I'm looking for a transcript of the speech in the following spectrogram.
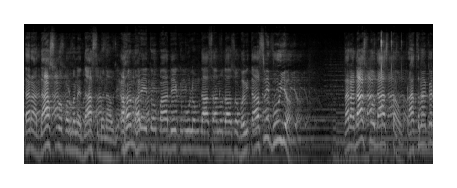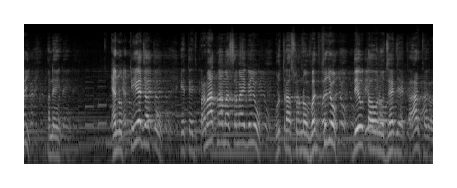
તારા દાસનો પણ મને દાસ બનાવજે. અહમ હરે તો પાદેક મૂલમ દાસાનો દાસો ભવિતાસ્મી ભૂય. તારા દાસનો દાસ થાઉં. પ્રાર્થના કરી અને એનું તેજ હતું. એ તેજ પરમાત્મામાં સમાઈ ગયું. વૃત્રાસુરનો વધ થયો. દેવતાઓનો જય જયકાર થયો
